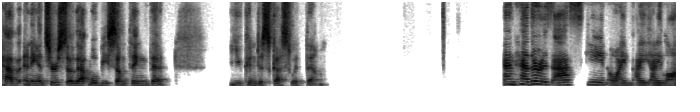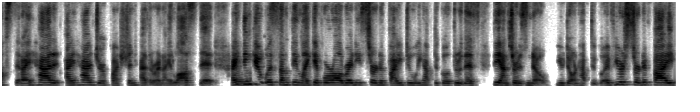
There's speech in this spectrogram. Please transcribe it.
have an answer, so that will be something that you can discuss with them. And Heather is asking, oh, I, I, I lost it. I had it, I had your question, Heather, and I lost it. I Oh. think it was something like, if we're already certified, do we have to go through this? The answer is no, you don't have to go. If you're certified,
